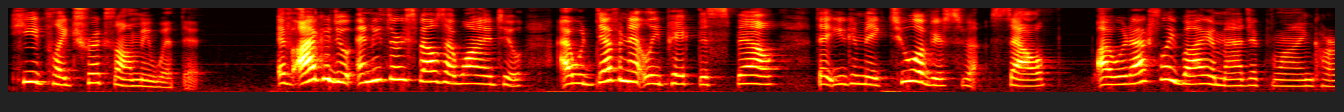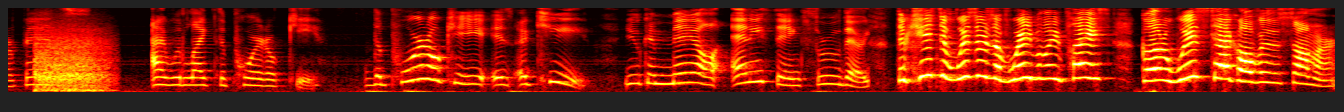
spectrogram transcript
He'd play tricks on me with it. If I could do any three spells I wanted to, I would definitely pick the spell that you can make two of yourself. I would actually buy a magic flying carpet. I would like the portal key. The portal key is a key. You can mail anything through there. The kids and wizards of Waverly Place go to WizTech over the summer.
